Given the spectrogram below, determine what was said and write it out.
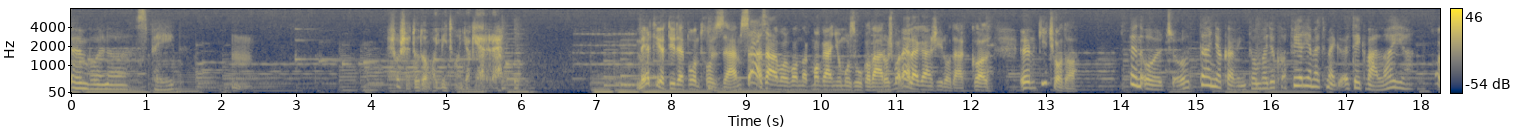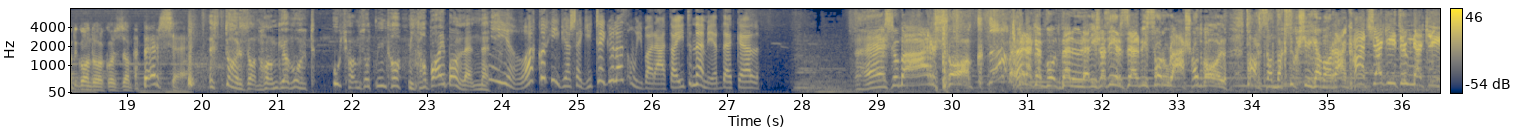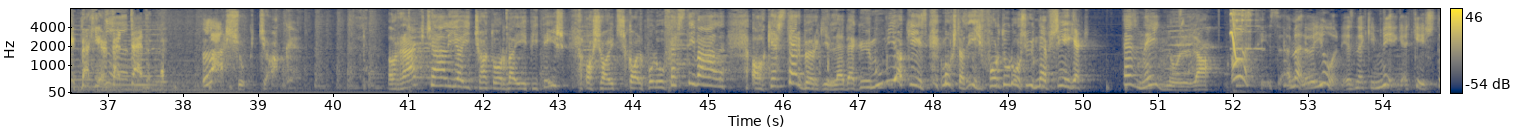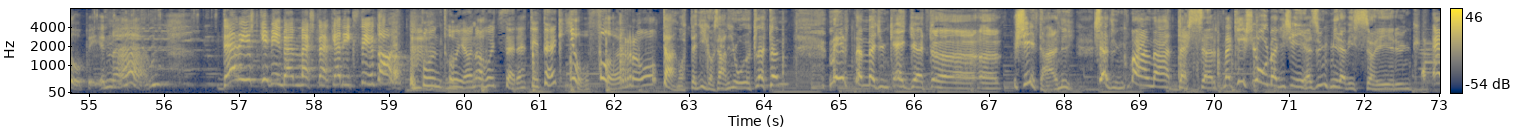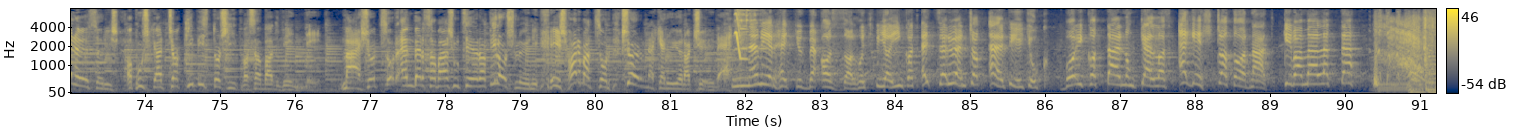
Ön volna Spade? Sose tudom, hogy mit mondjak erre. Miért jött ide pont hozzám? Százával vannak magánnyomozók a városban, elegáns irodákkal. Ön kicsoda? Ön olcsó. Tanya Covington vagyok. A férjemet megölték, vállalja? Hadd gondolkozzam. Persze. Ez Tarzan hangja volt. Úgy hangzott, mintha, mintha bajban lenne. Jó, akkor hívja segítségül az új barátait, nem érdekel. Ez már sok! Elegem volt belőled is az érzelmi szorulásodból! Tarzannak szüksége van ránk, hát segítünk neki! Megértetted? Lássuk csak! A Rákcsáliai csatornaépítés, a Sajtskalpoló Fesztivál, a Kesterburgi lebegő mumiakéz, most az évfordulós ünnepségek. Ez négy nulla. Azt hiszem, elő jól néz neki még egy kis topér, nem? Derítsd ki, minden mesterkedik, Stilton! Pont olyan, ahogy szeretitek. Jó forró. Támadt egy igazán jó ötletem. Miért nem megyünk egyet ö, ö, sétálni? Szedünk málnát, desszertnek, és jól meg is éhezünk, mire visszaérünk. Először is a puskát csak kibiztosítva szabad vinni. Másodszor emberszabású célra tilos lőni, és harmadszor sör ne kerüljön a csőbe. Nem érhetjük be azzal, hogy fiainkat egyszerűen csak eltiltjuk. Bolykottálnunk kell az egész csatornát. Ki van mellette?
